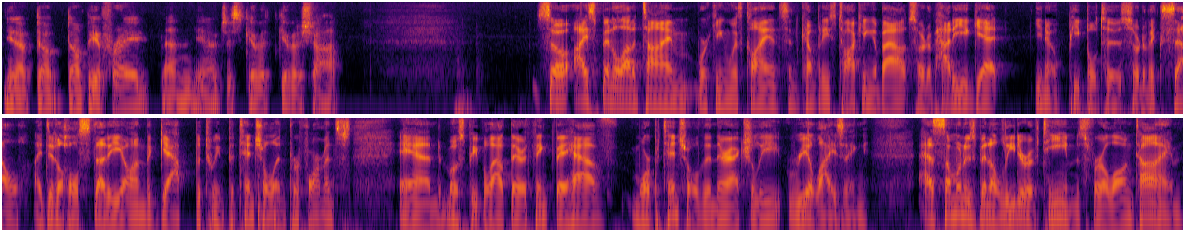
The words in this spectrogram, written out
you know don't don't be afraid and you know just give it give it a shot. So i spend a lot of time working with clients and companies talking about sort of how do you get you know people to sort of excel. I did a whole study on the gap between potential and performance, and most people out there think they have more potential than they're actually realizing. As someone who's been a leader of teams for a long time,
